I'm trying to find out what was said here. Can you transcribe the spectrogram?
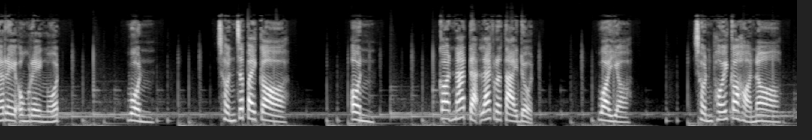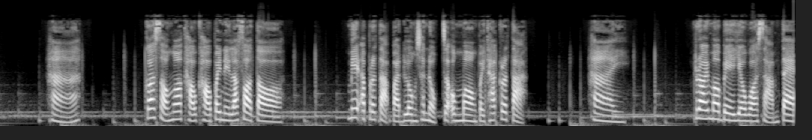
นเรองเรงด วนชนจะไปก่อ อนก่อนนาดดะแลกระตายโดด วอยอ ชนพ้อยกหอนอ หา ก็สองอเขาเขาไปในละฟอตอ เมอประตะปัดลงฉนกจะองมองไปทักกระตะหาย รอยมอเบยาวสามแต่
